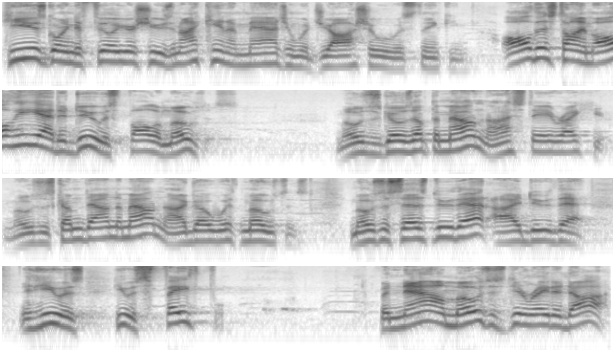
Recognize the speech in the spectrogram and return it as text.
He is going to fill your shoes. And I can't imagine what Joshua was thinking. All this time, all he had to do was follow Moses. Moses goes up the mountain, I stay right here. Moses comes down the mountain, I go with Moses. Moses says, Do that, I do that. And he was, he was faithful. But now Moses is getting ready to die.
